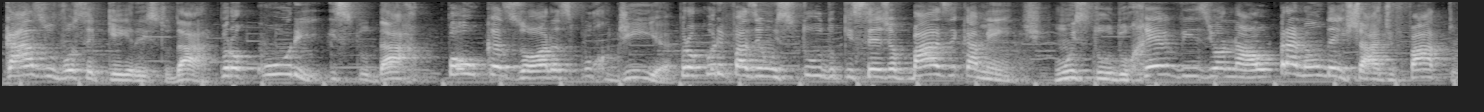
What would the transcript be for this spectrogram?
Caso você queira estudar, procure estudar poucas horas por dia. Procure fazer um estudo que seja basicamente um estudo revisional para não deixar de fato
